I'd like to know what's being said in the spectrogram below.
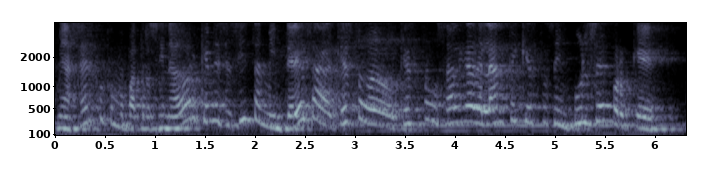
me acerco como patrocinador, ¿qué necesitan? Me interesa que esto, que esto salga adelante, que esto se impulse, porque,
